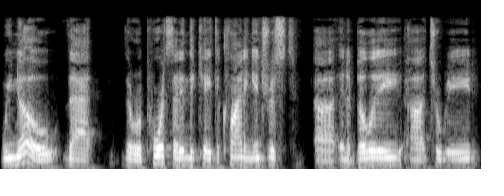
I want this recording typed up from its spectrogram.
We know that there are reports that indicate declining interest uh, in ability uh, to read,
